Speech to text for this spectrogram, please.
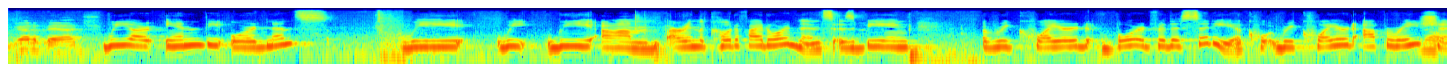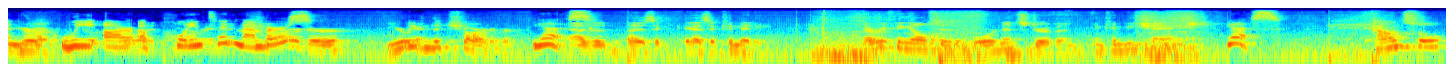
You got a badge? We are in the ordinance. We, we, we um, are in the codified ordinance as being a required board for the city, a required operation. you're a- We you're- you're a- you're appointed members. charter- You're in the charter. Yes. As a, as a, as a committee. Everything else is ordinance-driven and can be changed. Yes. Council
